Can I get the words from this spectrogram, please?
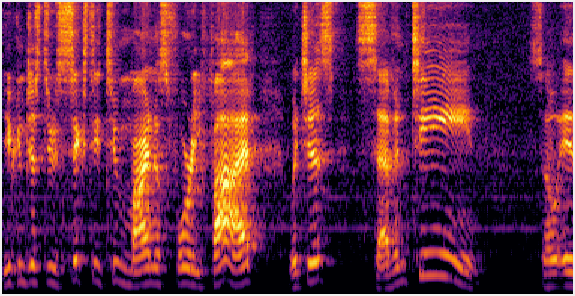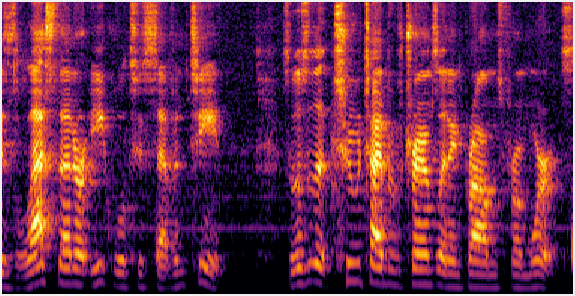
You can just do 62 minus 45, which is 17. So is less than or equal to 17. So those are the two type of translating problems from words.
